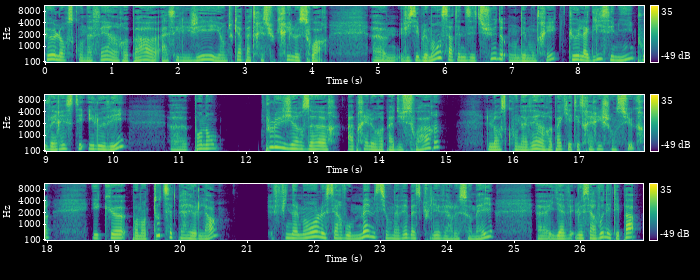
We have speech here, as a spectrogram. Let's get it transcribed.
que lorsqu'on a fait un repas euh, assez léger et en tout cas pas très sucré le soir. Euh, visiblement, certaines études ont démontré que la glycémie pouvait rester élevée euh, pendant plusieurs heures après le repas du soir, lorsqu'on avait un repas qui était très riche en sucre, et que pendant toute cette période-là, finalement, le cerveau, même si on avait basculé vers le sommeil, le cerveau n'était pas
